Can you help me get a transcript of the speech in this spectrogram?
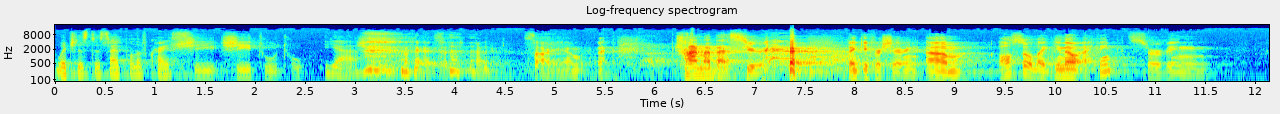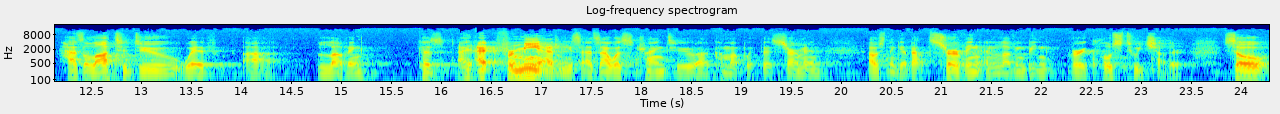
which is disciple of Christ. Shi, shi Tu Tu. Yeah. okay, sorry, I'm trying my best here. Thank you for sharing. Um, also, like, you know, I think serving has a lot to do with uh, loving. Because for me, at least, as I was trying to uh, come up with this sermon, I was thinking about serving and loving being very close to each other. So,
